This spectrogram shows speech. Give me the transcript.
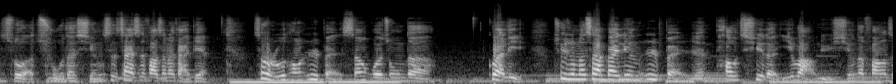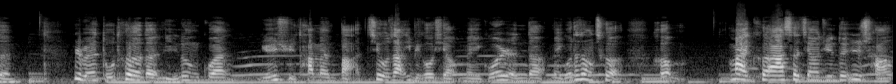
所处的形势再次发生了改变，正如同日本生活中的惯例。最终的战败令日本人抛弃了以往旅行的方针。日本人独特的理论观。允许他们把旧账一笔勾销。美国人的美国的政策和麦克阿瑟将军对日常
